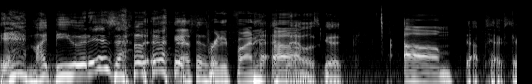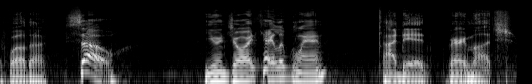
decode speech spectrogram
yeah, it might be who it is. That's pretty funny. that Um, was good. Um, Job texter. Well done. So, you enjoyed Kaleb Glenn. I did very much.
